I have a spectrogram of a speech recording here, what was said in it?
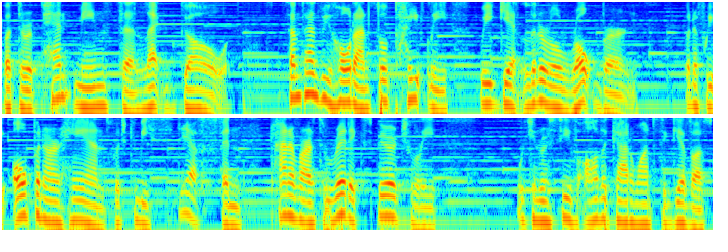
But to repent means to let go. Sometimes we hold on so tightly we get literal rope burn. But if we open our hands, which can be stiff and kind of arthritic spiritually, we can receive all that God wants to give us.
